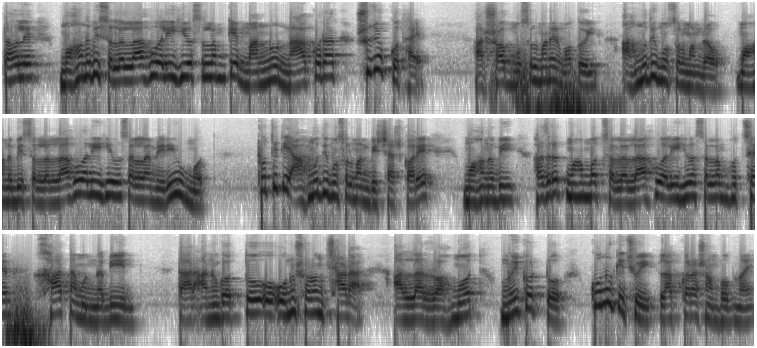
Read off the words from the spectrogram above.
তাহলে মহানবী সাল্লাল্লাহু আলাইহি ওয়াসাল্লামকে মান্য না করার সুযোগ কোথায়? আর সব মুসলমানের মতোই আহমদি মুসলমানরাও মহানবী সাল্লাল্লাহু আলাইহি ওয়াসাল্লামেরই উম্মত। প্রতিটি আহমদি মুসলমান বিশ্বাস করে, মহানবী হজরত মোহাম্মদ সাল্লাল্লাহু আলাইহি ওয়াসাল্লাম হচ্ছেন খাতামুন নবীন। তার আনুগত্য ও অনুসরণ ছাড়া আল্লাহর রহমত, নৈকট্য কোনো কিছুই লাভ করা সম্ভব নয়।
